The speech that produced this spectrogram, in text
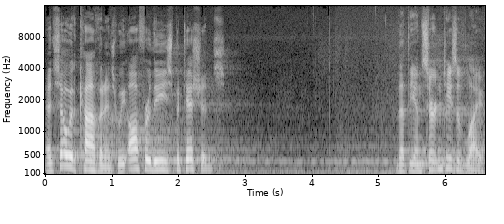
and so with confidence we offer these petitions. That the uncertainties of life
